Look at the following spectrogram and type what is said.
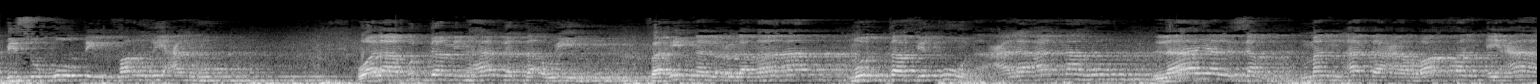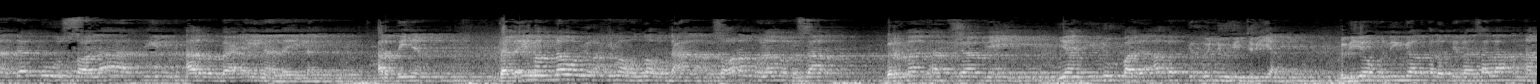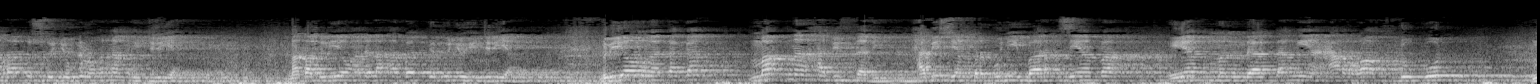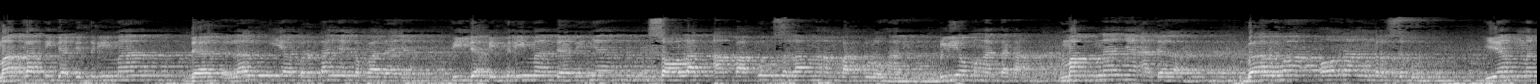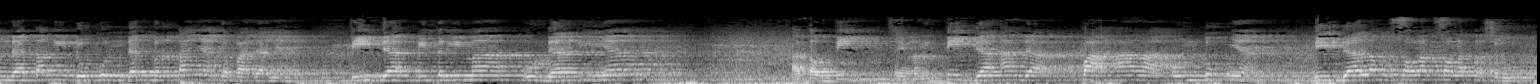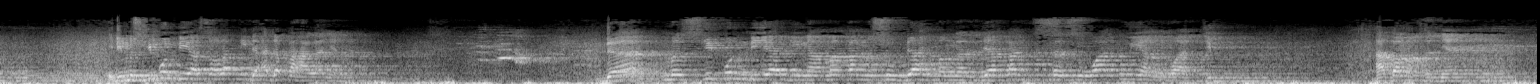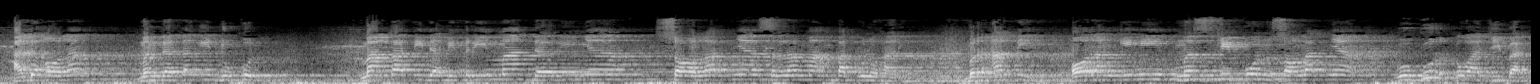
بسقوط الفرض عنه ولا بد من هذا التأويل. فإن العلماء متفقون على أنه لا يلزم من أتى عرافا إعادة صلاة أربعين ليلة. Artinya, kata Imam Nawawi rahimahullah ta'ala, seorang ulama besar bermadhab Syafi'i yang hidup pada abad ke-7 Hijriah. Beliau meninggal kalau tidak salah 676 Hijriah. Maka beliau adalah abad ke-7 Hijriah. Beliau mengatakan makna hadis tadi, hadis yang berbunyi barang siapa yang mendatangi araf dukun maka tidak diterima dan lalu ia bertanya kepadanya tidak diterima darinya sholat apa pun selama 40 hari. Beliau mengatakan maknanya adalah bahwa orang tersebut yang mendatangi dukun dan bertanya kepadanya tidak diterima udarinya atau tidak saya ulangi tidak ada pahala untuknya di dalam sholat-sholat tersebut. Jadi meskipun dia sholat tidak ada pahalanya. Dan meskipun dia dinamakan sudah mengerjakan sesuatu yang wajib. Apa maksudnya? Ada orang mendatangi dukun maka tidak diterima darinya sholatnya selama 40 hari. Berarti orang ini meskipun sholatnya gugur kewajiban,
